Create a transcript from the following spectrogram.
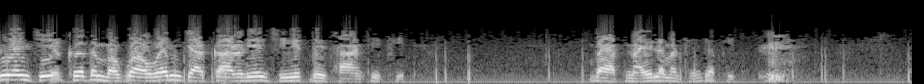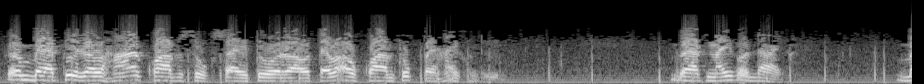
เลี้ยงชีวิตคือท่านบอกว่าเว้นจากการเลี้ยงชีวิตในทางที่ผิด แบบไหนแล้วมันถึงจะผิด ก็แบบที่เราหาความสุขใส่ตัวเรา แต่ว่าเอาความทุกข์ไปให้คนอื่น แบบไหนก็ได้ แบ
